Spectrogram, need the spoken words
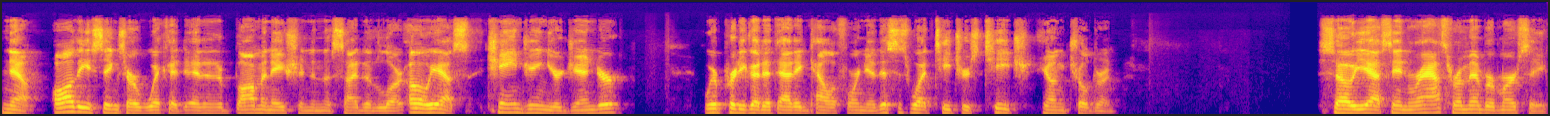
Now all these things are wicked and an abomination in the sight of the lord. Oh yes changing your gender. We're pretty good at that in california. This is what teachers teach young children so, yes, in wrath, remember mercy.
